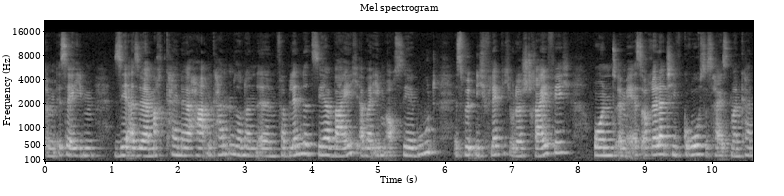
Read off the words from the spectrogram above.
ähm, ist er eben sehr, also er macht keine harten Kanten, sondern ähm, verblendet sehr weich, aber eben auch sehr gut. Es wird nicht fleckig oder streifig und ähm, er ist auch relativ groß, das heißt, man kann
